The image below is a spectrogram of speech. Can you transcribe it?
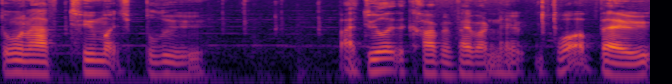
Don't want to have too much blue. But I do like the carbon fiber. Now, what about...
